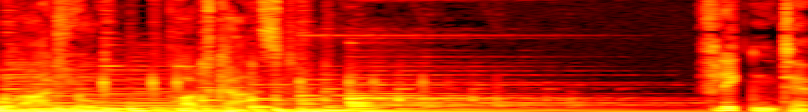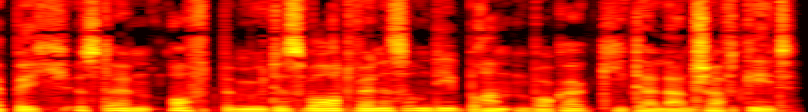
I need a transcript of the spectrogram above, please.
Inforadio Podcast. Flickenteppich ist ein oft bemühtes Wort, wenn es um die Brandenburger Kita-Landschaft geht.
